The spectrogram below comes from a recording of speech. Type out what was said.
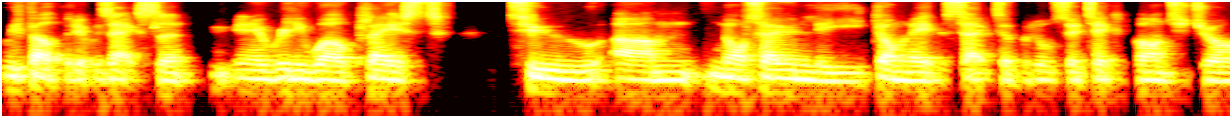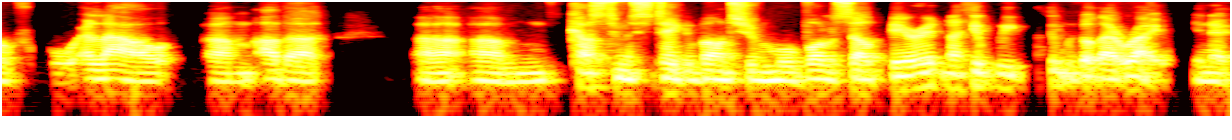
We felt that it was excellent, you know, really well placed to um, not only dominate the sector but also take advantage of or allow um, other uh, um, customers to take advantage of a more volatile period. And I think we I think we got that right. You know,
